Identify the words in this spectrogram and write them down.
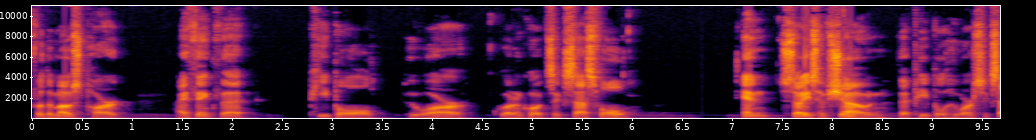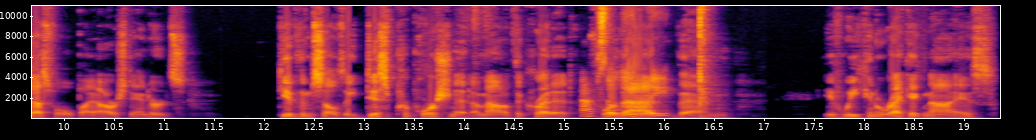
for the most part, I think that people who are quote unquote successful, and studies have shown that people who are successful by our standards give themselves a disproportionate amount of the credit for that then if we can recognize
